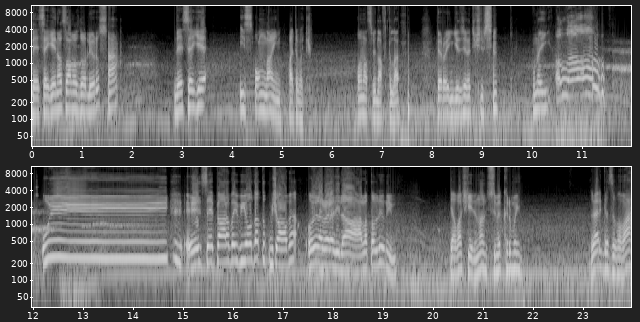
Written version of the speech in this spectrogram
DSG nasıl ama zorluyoruz ha? DSG is online. Hadi bakayım. O nasıl bir laftı lan? Pero İngilizcene tükürürsün. Buna İng- Allah! Uy! ESP arabayı bir yolda tutmuş abi. Öyle böyle değil ha. Anlatabiliyor muyum? Yavaş gelin lan üstüme kırmayın. Ver gazı baba.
